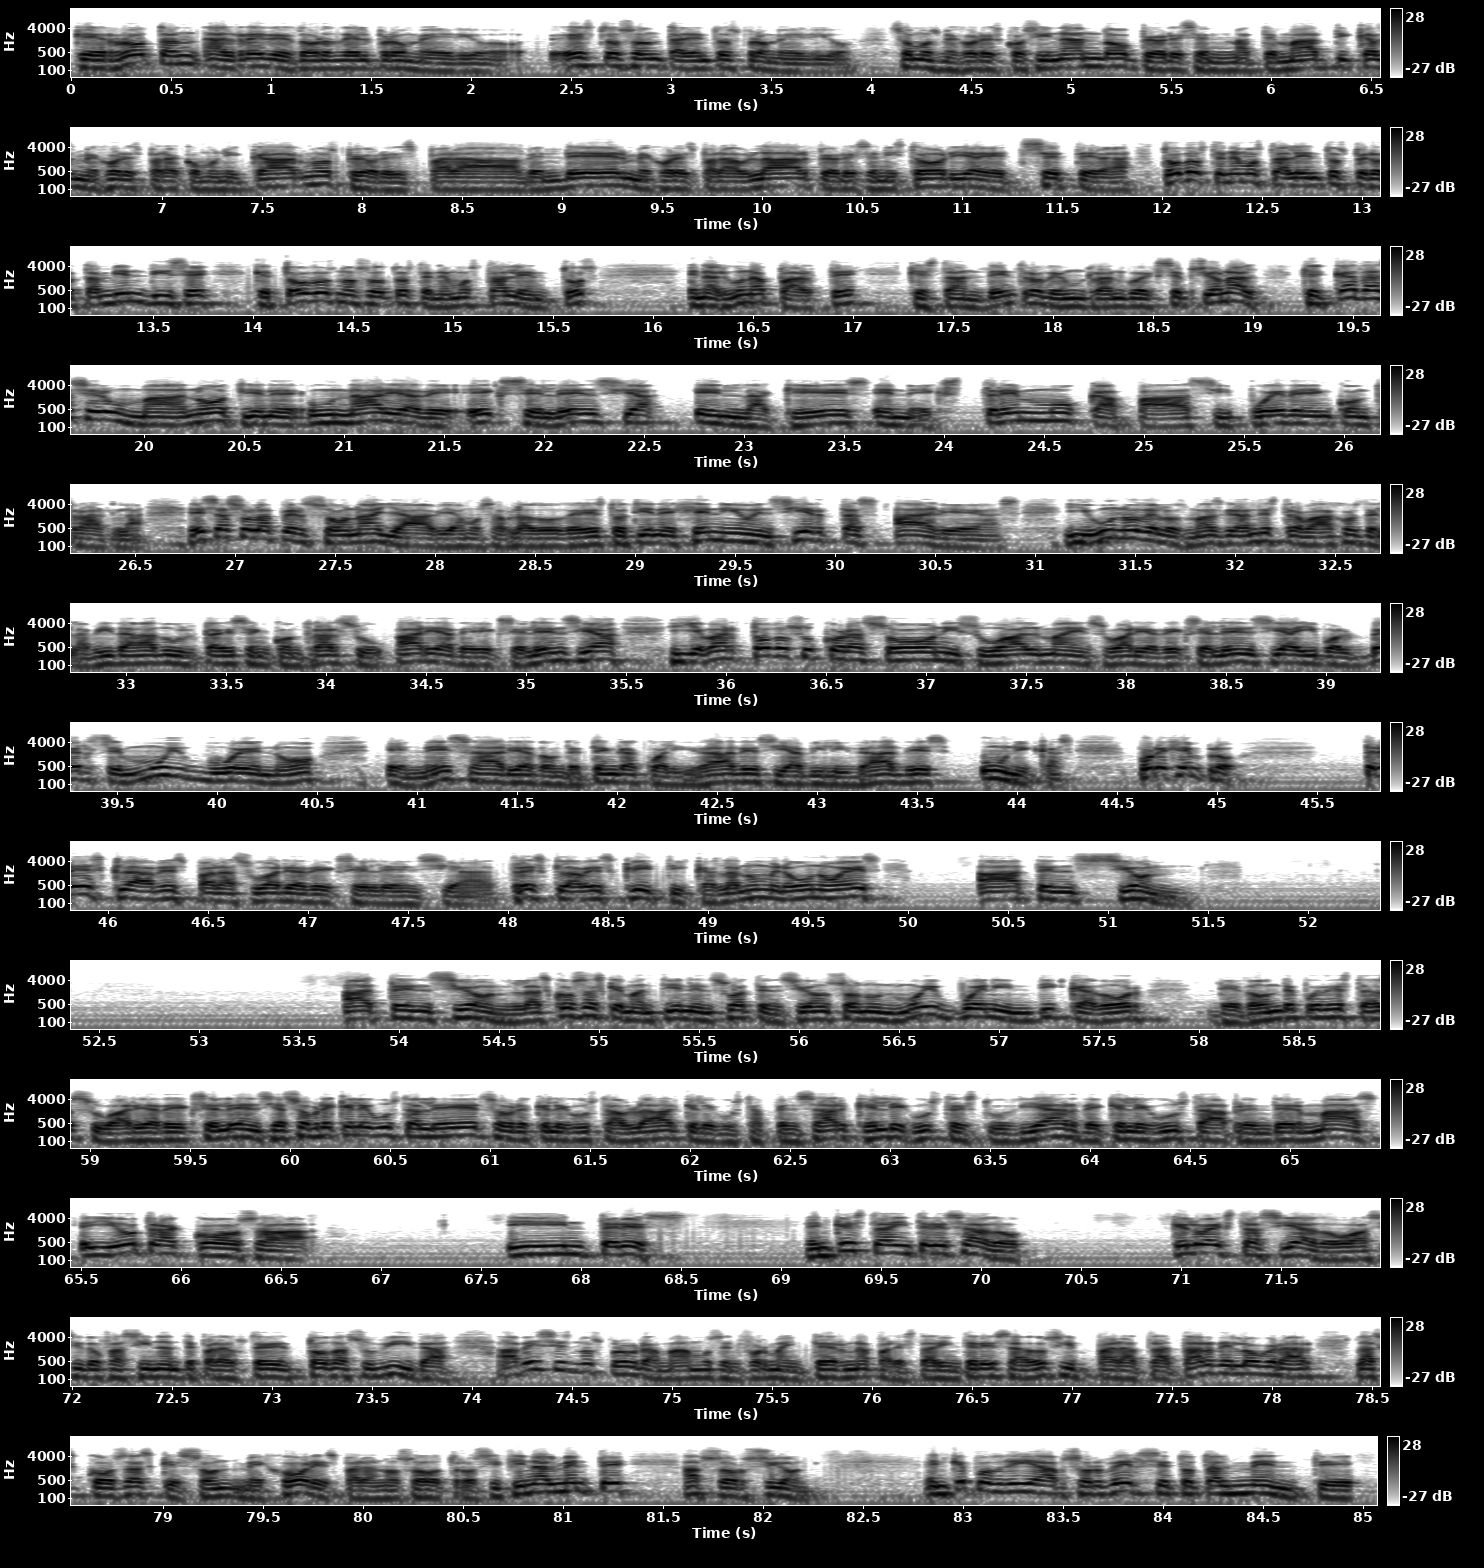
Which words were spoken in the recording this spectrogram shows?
que rotan alrededor del promedio. Estos son talentos promedio. Somos mejores cocinando, peores en matemáticas, mejores para comunicarnos, peores para vender, mejores para hablar, peores en historia, etc. Todos tenemos talentos, pero también dice que todos nosotros tenemos talentos en alguna parte que están dentro de un rango excepcional, que cada ser humano tiene un área de excelencia en la que es en extremo capaz y puede encontrarla. Esa sola persona, ya habíamos hablado de esto, tiene genio en ciertas áreas y uno de los más grandes trabajos de la vida adulta es encontrar su área de excelencia y llevar todo su corazón y su alma en su área de excelencia y volverse muy bueno en esa área donde tenga cualidades y habilidades únicas. Por ejemplo, tres claves para su área de excelencia, tres claves críticas. La número uno es atención. Atención, las cosas que mantienen su atención son un muy buen indicador de dónde puede estar su área de excelencia, sobre qué le gusta leer, sobre qué le gusta hablar, qué le gusta pensar, qué le gusta estudiar, de qué le gusta aprender más. Y otra cosa, interés. ¿En qué está interesado? ¿Qué lo ha extasiado o ha sido fascinante para usted toda su vida? A veces nos programamos en forma interna para estar interesados y para tratar de lograr las cosas que son mejores para nosotros. Y finalmente, absorción. ¿En qué podría absorberse totalmente?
